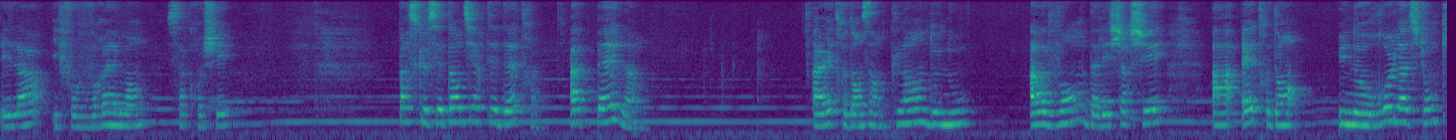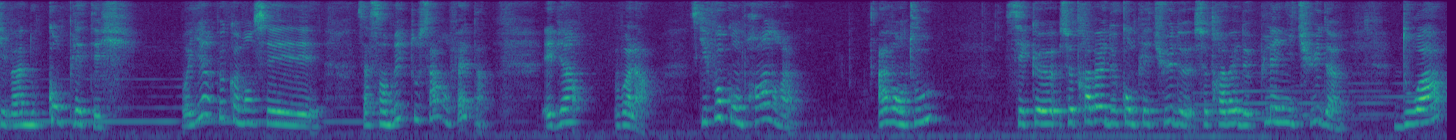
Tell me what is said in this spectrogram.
et là, il faut vraiment s'accrocher, parce que cette entièreté d'être appelle à être dans un plein de nous avant d'aller chercher à être dans une relation qui va nous compléter. Vous voyez un peu comment c'est ça s'embrique tout ça en fait? Eh bien voilà, ce qu'il faut comprendre avant tout, c'est que ce travail de complétude, ce travail de plénitude doit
